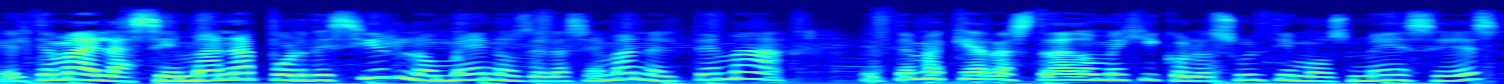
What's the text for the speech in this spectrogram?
el tema de la semana, por decir lo menos de la semana, el tema, el tema que ha arrastrado México los últimos meses,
